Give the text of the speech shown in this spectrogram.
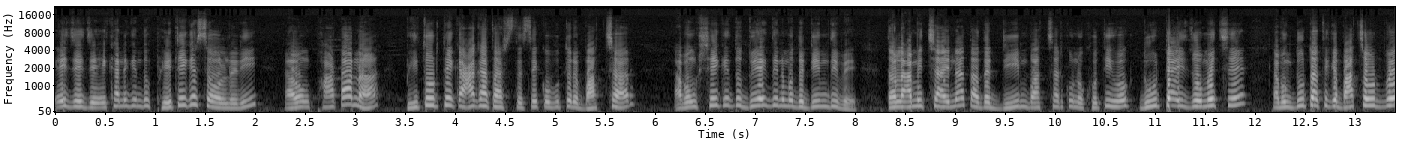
এই যে যে, এখানে কিন্তু ফেটে গেছে অলরেডি এবং ফাটা না ভিতর থেকে আঘাত আসতেছে কবুতরের বাচ্চার এবং সে কিন্তু দুই একদিনের মধ্যে ডিম দিবে। তাহলে আমি চাই না তাদের ডিম, বাচ্চার কোনো ক্ষতি হোক। দুটাই জমেছে এবং দুটা থেকে বাচ্চা উঠবে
